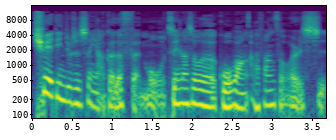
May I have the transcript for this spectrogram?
确定就是圣雅各的坟墓。所以那时候的国王阿方索二世。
